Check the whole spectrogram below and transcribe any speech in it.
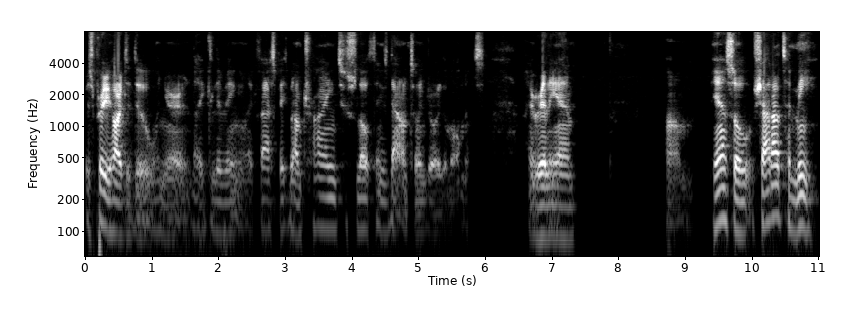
it's pretty hard to do when you're like living like fast paced, but I'm trying to slow things down to enjoy the moments. I really am. Um, yeah, so shout out to me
